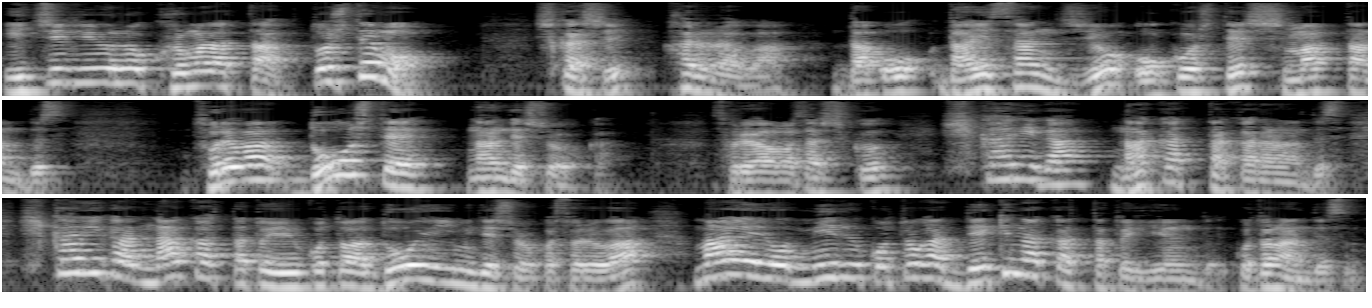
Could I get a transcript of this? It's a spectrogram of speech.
一流の車だったとしても、しかし、彼らは大惨事を起こしてしまったんです。それはどうしてなんでしょうか？それはまさしく光がなかったからなんです。光がなかったということはどういう意味でしょうか？それは前を見ることができなかったということなんです。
